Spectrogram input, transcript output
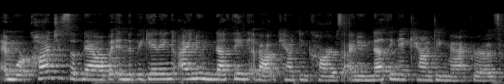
am more conscious of now, but in the beginning, I knew nothing about counting carbs. I knew nothing of counting macros.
